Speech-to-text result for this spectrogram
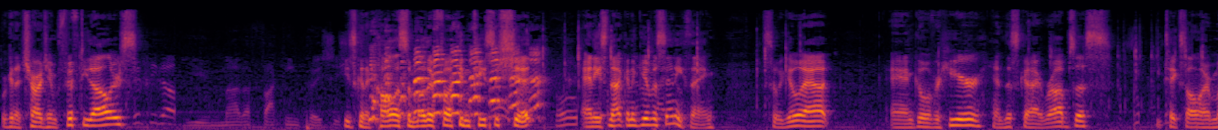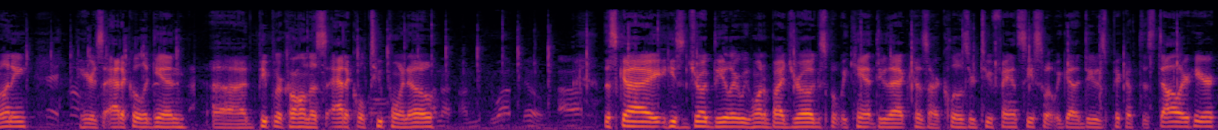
We're gonna charge him fifty dollars. you motherfucking piece of He's gonna call us a motherfucking piece of shit, and he's not gonna give us anything. So we go out and go over here, and this guy robs us. He takes all our money. Here's Attical again. Uh, people are calling us Attical 2.0. This guy, he's a drug dealer. We want to buy drugs, but we can't do that because our clothes are too fancy. So what we got to do is pick up this dollar here,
